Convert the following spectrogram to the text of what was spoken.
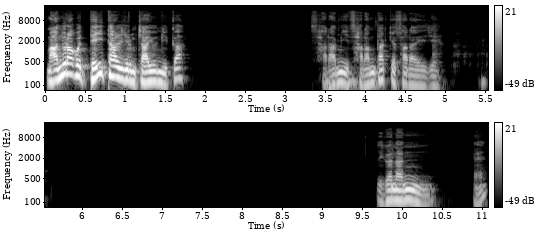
마누라고 데이트할 이름 자유입니까 사람이 사람답게 살아야지 이거는 예?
